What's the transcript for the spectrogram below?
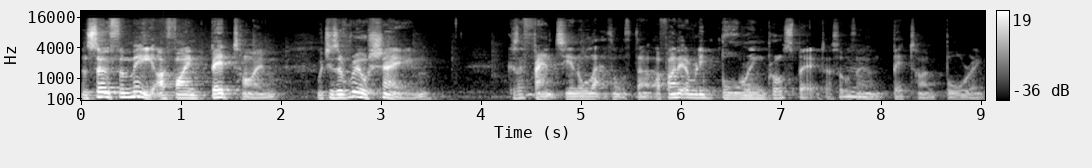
And so for me, I find bedtime, which is a real shame, because I fancy and all that sort of stuff. I find it a really boring prospect. I sort of found bedtime boring,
